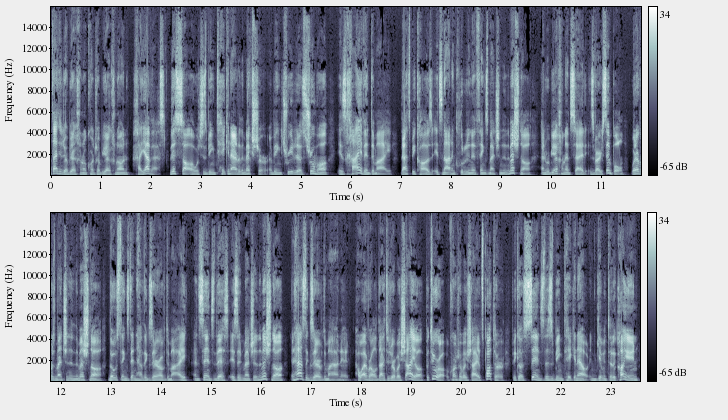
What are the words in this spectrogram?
Take Rabbi Yochanan to Rabbi Yochanan chayaves. This sa'a, which is being taken out of the mixture and being treated as truma, is chayav in demai. That's because it's not included in the things mentioned in the Mishnah, and Rabbi Yochanan said it's very simple. Whatever's mentioned in the Mishnah, those things didn't have the Gzera of Demai, and since this isn't mentioned in the Mishnah, it has the Gzera of Demai on it. However, I'll die to Rabbi Shaya, Patura. According to Rabbi Shaya, it's Patur, because since this is being taken out and given to the Kayin,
